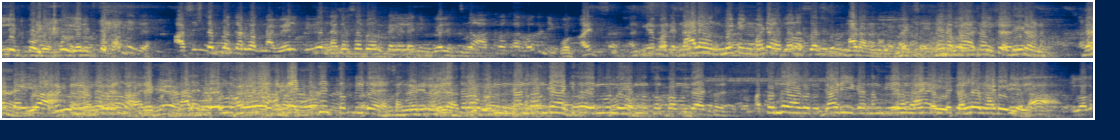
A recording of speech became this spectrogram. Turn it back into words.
ಎಲ್ಲಿ ಇಟ್ಕೋಬೇಕು ಏನ್ ಇಟ್ಕೋಬೇಕು ಇದೆ. ಆ ಸಿಸ್ಟಮ್ ಪ್ರಕಾರವಾಗಿ ನಾವ್ ಹೇಳ್ತೀವಿ. ನಗರಸಭೆ ಅವ್ರ ಕೈಯಲ್ಲೇ ನಿಮ್ಗೆ ಹೇಳಿಸ್ತೀವಿ. ಆ ಪ್ರಕಾರವಾಗಿ ನೀವು. ಹೋಗಿ ಆಯ್ತು ಸರ್ ಹಂಗೆ ಮಾಡಿ. ನಾಳೆ ಒಂದು ಮೀಟಿಂಗ್ ಮಾಡಿ ಅವ್ರನ್ನೆಲ್ಲ ಸರ್ಚ್ ಮಾಡೋಣ ನಾಳೆ. ಏನಪ್ಪ? ತಪ್ಪಿದೆ ನಾನು ಮುಂದೆ ಹಾಕಿದ್ರೆ ಇನ್ನೊಂದು ಇನ್ನೊಂದು ಸ್ವಲ್ಪ ಮುಂದೆ ಆಗ್ತದೆ ಆ ತೊಂದರೆ ಆಗೋದು ಗಾಡಿ ಈಗ ನಮ್ಗೆ ಏನು ಕಲ್ಲು ಗಾಡಿ ಇದೆಯಲ್ಲ ಇವಾಗ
